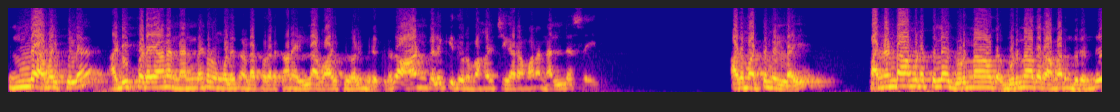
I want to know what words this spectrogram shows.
இந்த அமைப்புல அடிப்படையான நன்மைகள் உங்களுக்கு நடப்பதற்கான எல்லா வாய்ப்புகளும் இருக்கிறது. ஆண்களுக்கு இது ஒரு மகிழ்ச்சிகரமான நல்ல செய்தி. அது மட்டும் இல்லை பன்னெண்டாம் இடத்துல குருநாத குருநாதர் அமர்ந்திருந்து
